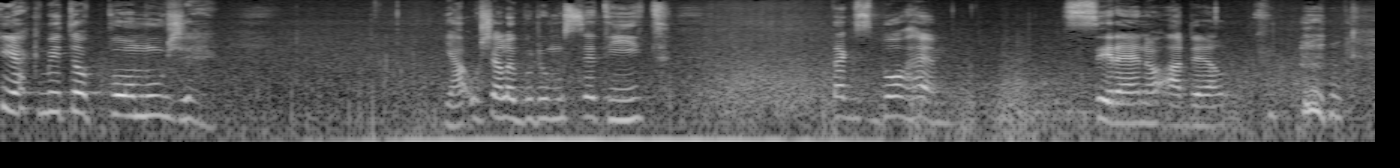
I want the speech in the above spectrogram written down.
jak mi to pomůže. Já už ale budu muset jít. Tak s Bohem, Siréno Adel.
